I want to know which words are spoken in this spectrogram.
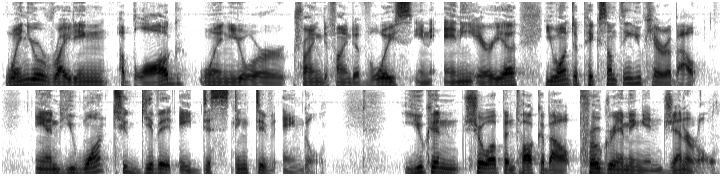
When you're writing a blog, when you're trying to find a voice in any area, you want to pick something you care about and you want to give it a distinctive angle. You can show up and talk about programming in general,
